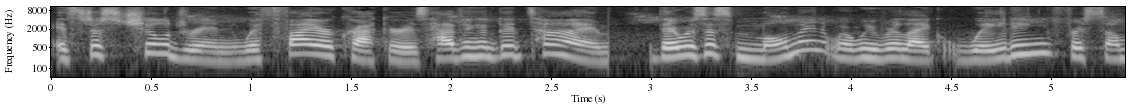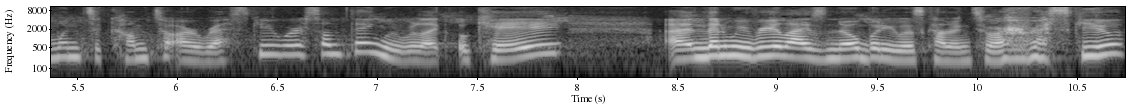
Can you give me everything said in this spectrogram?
it's just children with firecrackers having a good time. There was this moment where we were like waiting for someone to come to our rescue or something. We were like, okay. And then we realized nobody was coming to our rescue.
